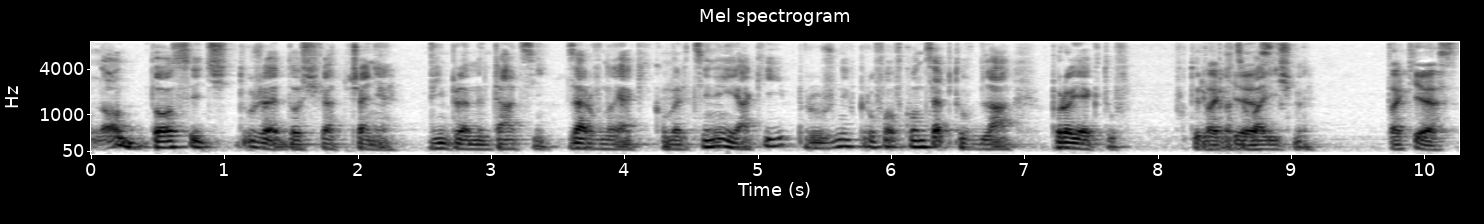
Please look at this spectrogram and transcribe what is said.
no, dosyć duże doświadczenie w implementacji, zarówno jak i komercyjnej, jak i różnych proof of conceptów dla projektów, w których Tak jest. pracowaliśmy. Tak jest.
